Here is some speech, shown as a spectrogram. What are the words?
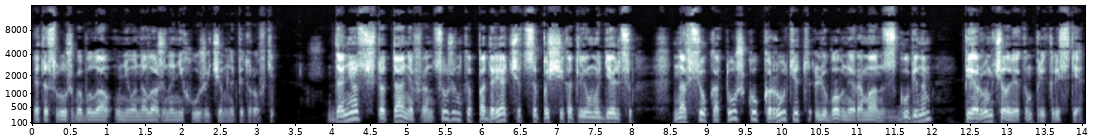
эта служба была у него налажена не хуже, чем на Петровке, донес, что Таня француженка, подрядчица по щекотливому дельцу, на всю катушку крутит любовный роман с Губиным, первым человеком при кресте.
